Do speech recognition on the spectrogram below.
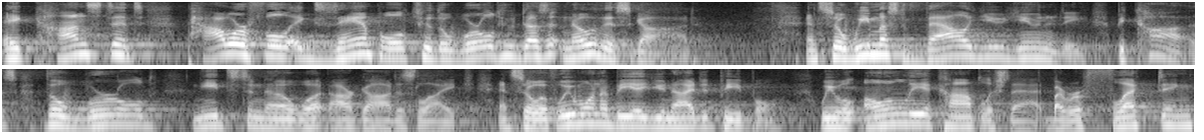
a constant, powerful example to the world who doesn't know this God. And so we must value unity because the world needs to know what our God is like. And so if we want to be a united people, we will only accomplish that by reflecting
